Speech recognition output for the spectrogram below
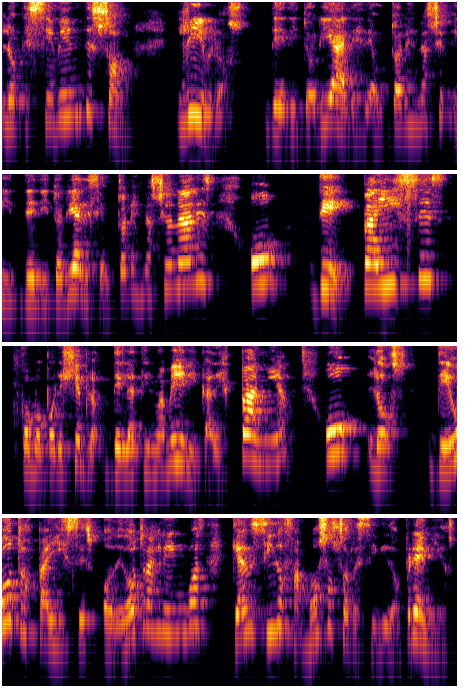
lo que se vende son libros de editoriales, de, autores, de editoriales y autores nacionales o de países como por ejemplo de Latinoamérica, de España, o los de otros países o de otras lenguas que han sido famosos o recibido premios.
